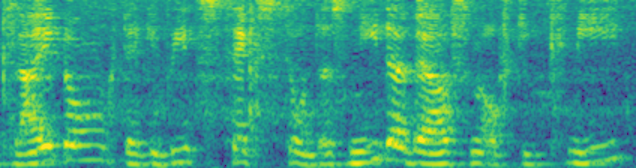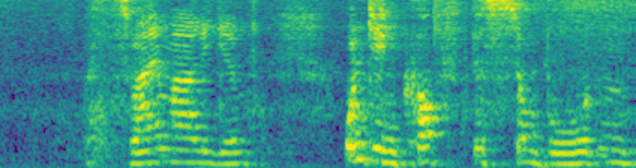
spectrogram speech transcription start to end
Kleidung, der Gebetstexte und das Niederwerfen auf die Knie, das zweimalige, und den Kopf bis zum Boden,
